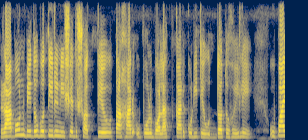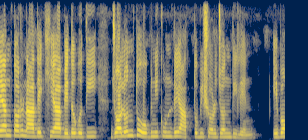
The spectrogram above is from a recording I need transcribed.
রাবণ বেদবতীর নিষেধ সত্ত্বেও তাহার উপর বলাৎকার করিতে উদ্যত হইলে উপায়ান্তর না দেখিয়া বেদবতী জ্বলন্ত অগ্নিকুণ্ডে আত্মবিসর্জন দিলেন এবং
